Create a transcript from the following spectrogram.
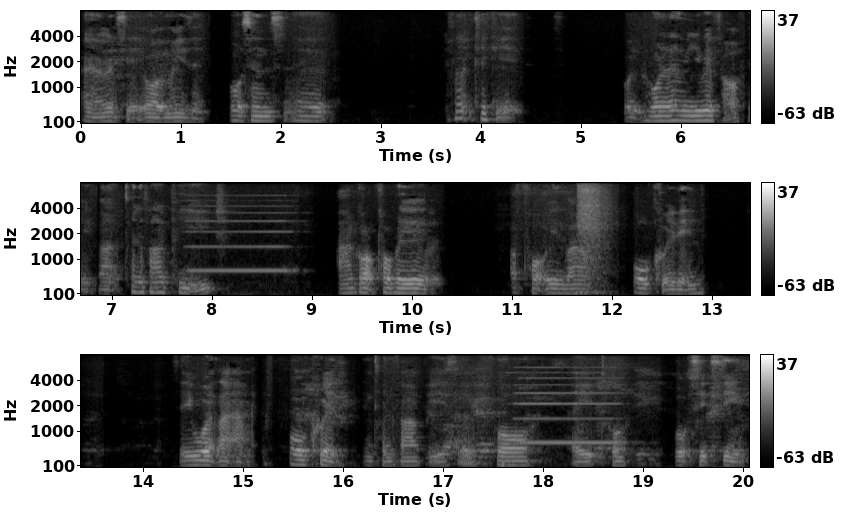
And let's see, oh amazing. Watson's, uh, it's not ticket, but if one of them you rip off, it's about 25p each. I got probably, I put in about four quid in. So you work like that, four quid in 25p, so four, eight, twelve, bought 16.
